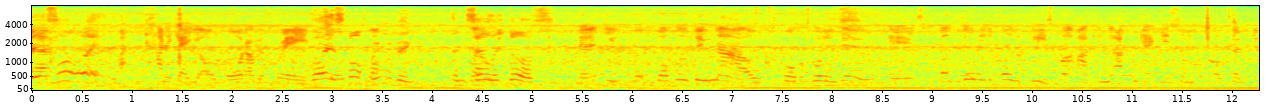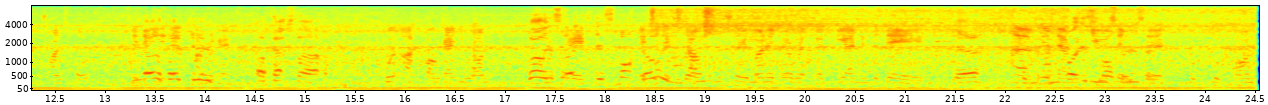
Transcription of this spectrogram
It's Um, all I can't get you on board, I'm afraid. Well, it's So not moving until it does. uh, you, what, we'll do now, what we're going to do is, well, we don't need to call the police, but I can I can get you some alternative transport. No, thank you. I'll catch that. But I can't get you on. Well, it's, Okay. it's not It's, going. it's down to the train manager at, at the end of the day, Yeah. um, and they're But it's not refusing to. We, we can't,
